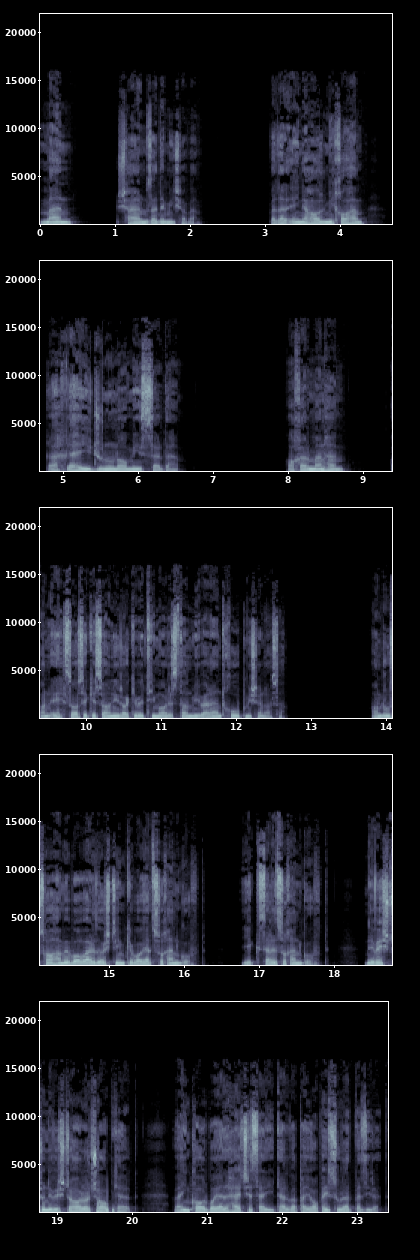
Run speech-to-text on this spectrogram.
من شرم زده می شوم و در عین حال می خواهم قهقهی جنون آمیز سردهم. آخر من هم آن احساس کسانی را که به تیمارستان می‌برند خوب می‌شناسم. آن روزها همه باور داشتیم که باید سخن گفت. یک سر سخن گفت. نوشت و نوشته ها را چاپ کرد و این کار باید هرچه سریعتر و پیاپی صورت پذیرد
